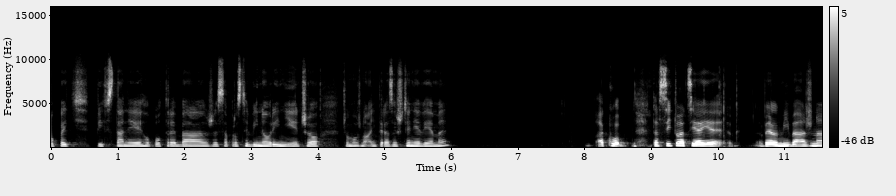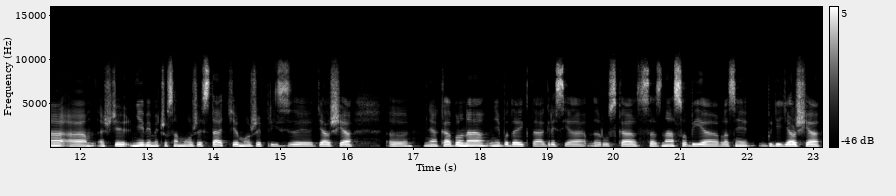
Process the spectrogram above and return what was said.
opäť vyvstane jeho potreba, že sa proste vynorí niečo, čo možno ani teraz ešte nevieme? Ako tá situácia je veľmi vážna a ešte nevieme, čo sa môže stať. Môže prísť ďalšia nejaká vlna, nebodaj tá agresia Ruska sa znásobí a vlastne bude ďalšia,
